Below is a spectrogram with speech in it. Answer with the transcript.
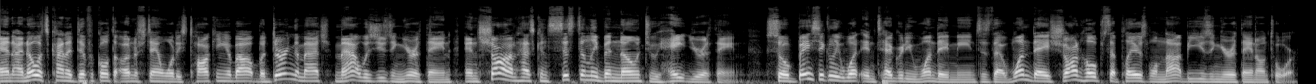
And I know it's kind of difficult to understand what he's talking about, but during the match, Matt was using urethane, and Sean has consistently been known to hate urethane. So basically, what integrity one day means is that one day Sean hopes that players will not be using urethane on tour.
